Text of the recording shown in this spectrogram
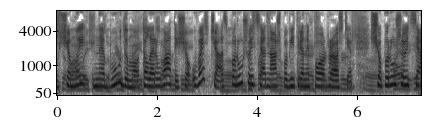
що ми не будемо толерувати, що увесь час uh, порушується наш повітряний простір, uh, що порушуються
